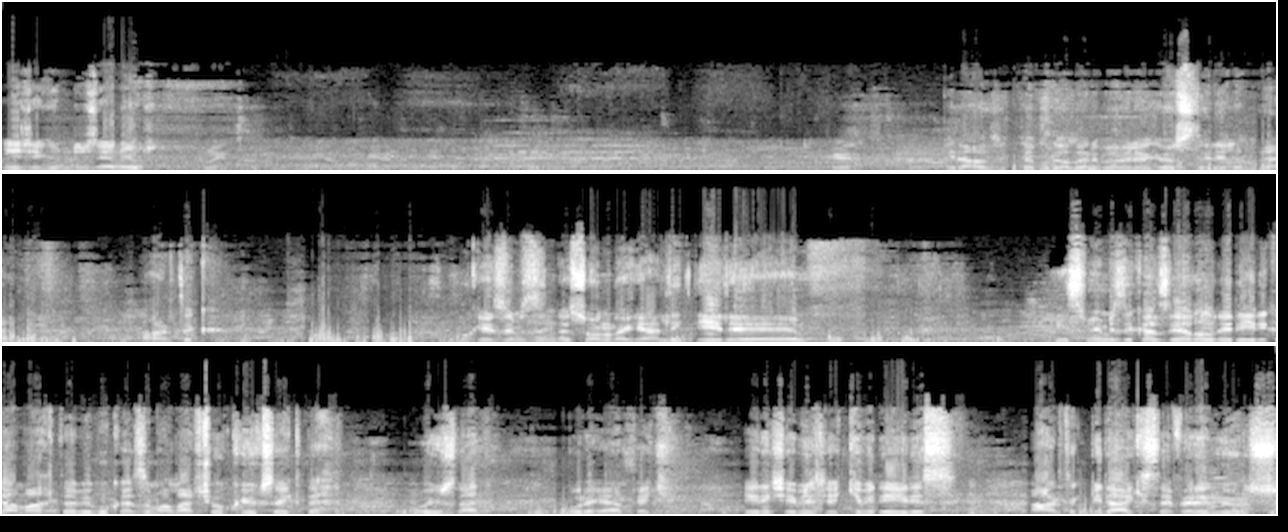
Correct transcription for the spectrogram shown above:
gece gündüz yanıyor. Birazcık da buraları böyle gösterelim ve artık bu gezimizin de sonuna geldik diyelim. İsmimizi kazıyalım dediydik ama tabi bu kazımalar çok yüksekte. O yüzden buraya pek erişebilecek gibi değiliz. Artık bir dahaki sefere diyoruz.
